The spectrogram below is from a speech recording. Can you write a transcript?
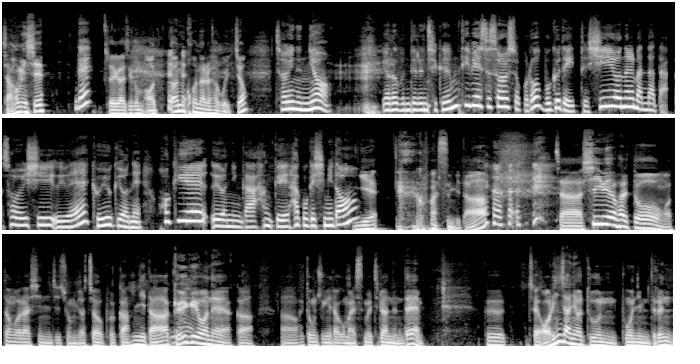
자, 허민 씨, 네? 저희가 지금 어떤 코너를 하고 있죠? 저희는요. 여러분들은 지금 TBS 서울 속으로 목요 데이트 시의원을 만나다 서울시의회 교육위원회 허기애 의원님과 함께 하고 계십니다. 예, 고맙습니다. 자, 시의회 활동 어떤 걸 하시는지 좀 여쭤볼까 합니다. 네. 교육위원회 아까 어, 활동 중이라고 말씀을 드렸는데 그 이제 어린 자녀 둔 부모님들은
